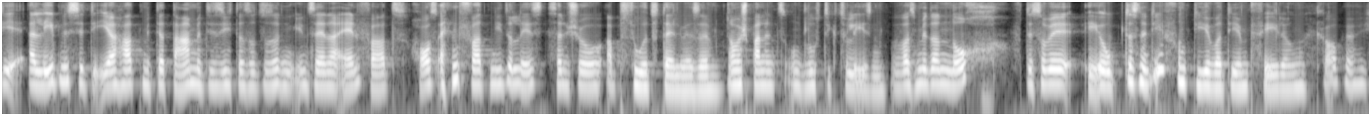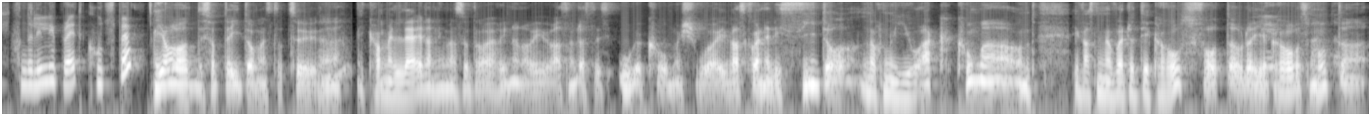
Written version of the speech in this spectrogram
die Erlebnisse, die er hat mit der Dame, die sich da sozusagen in seiner Einfahrt, Hauseinfahrt niederlässt, sind schon absurd teilweise. Aber spannend und lustig zu lesen. Was mir dann noch das habe ich, ob das nicht ich von dir war, die Empfehlung, glaube ich. Von der Lilly Brett Kutzbe. Ja, das hat der ich damals erzählt. Ne? Ich kann mich leider nicht mehr so daran erinnern, aber ich weiß nur, dass das urkomisch war. Ich weiß gar nicht, ist sie da nach New York gekommen und ich weiß nicht mehr, war da ihr Großvater oder ihre Großmutter?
